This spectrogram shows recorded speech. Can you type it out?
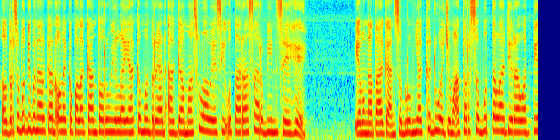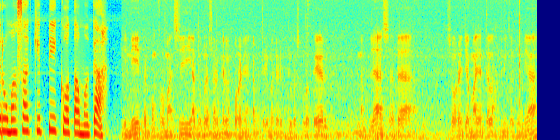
Hal tersebut dibenarkan oleh Kepala Kantor Wilayah Kementerian Agama Sulawesi Utara Sarbin Sehe. Ia mengatakan sebelumnya kedua jemaah tersebut telah dirawat di rumah sakit di kota Mekah. Ini terkonfirmasi atau berdasarkan laporan yang kami terima dari petugas kloter 16 ada seorang jamaah yang telah meninggal dunia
